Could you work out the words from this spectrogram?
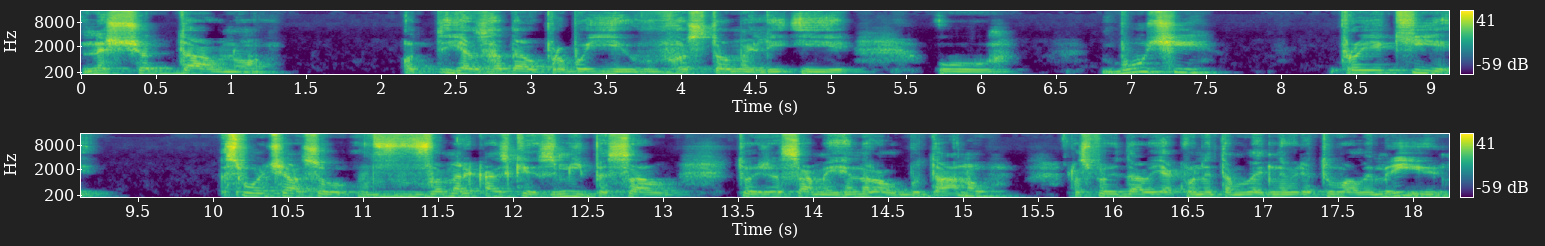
нещодавно, от я згадав про бої в Гостомелі і у Бучі, про які свого часу в американських ЗМІ писав той же самий генерал Буданов, розповідав, як вони там ледь не врятували мрію.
